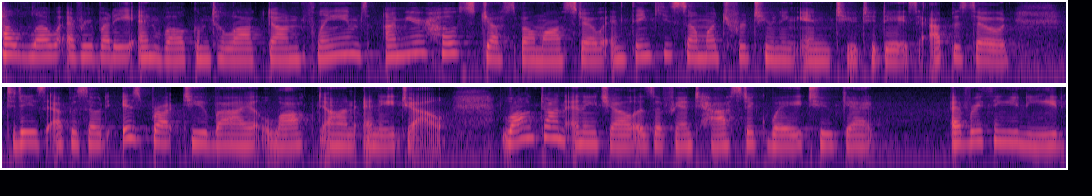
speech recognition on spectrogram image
Hello, everybody, and welcome to Locked On Flames. I'm your host, Jess Belmosto, and thank you so much for tuning in to today's episode. Today's episode is brought to you by Locked On NHL. Locked On NHL is a fantastic way to get everything you need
